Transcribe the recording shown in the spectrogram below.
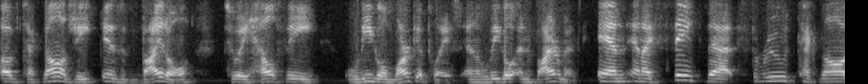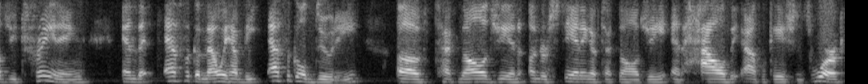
of technology is vital to a healthy legal marketplace and a legal environment. And and I think that through technology training and the ethical now we have the ethical duty of technology and understanding of technology and how the applications work.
